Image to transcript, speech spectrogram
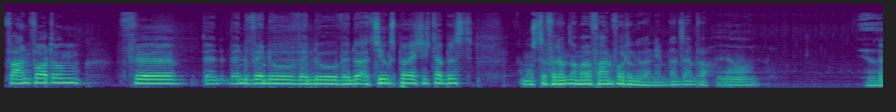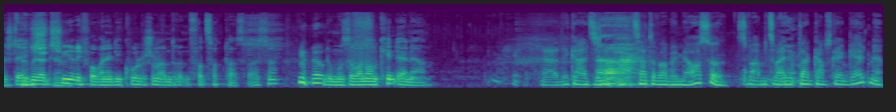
Verantwortung für, wenn, wenn du, wenn du, wenn du, wenn du Erziehungsberechtigter bist, dann musst du verdammt nochmal Verantwortung übernehmen, ganz einfach. Ja. Ja, Dann stelle ich mir das stimmt. schwierig vor, wenn du die Kohle schon am dritten verzockt hast, weißt du? Und du musst aber noch ein Kind ernähren. Ja, Digga, als ich noch Arzt hatte, war bei mir auch so. Zwar am zweiten Tag gab es kein Geld mehr,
